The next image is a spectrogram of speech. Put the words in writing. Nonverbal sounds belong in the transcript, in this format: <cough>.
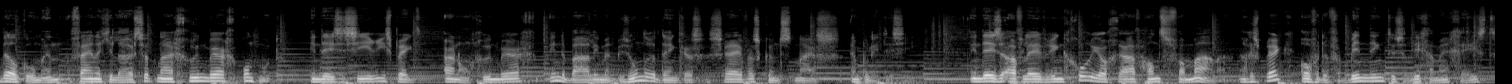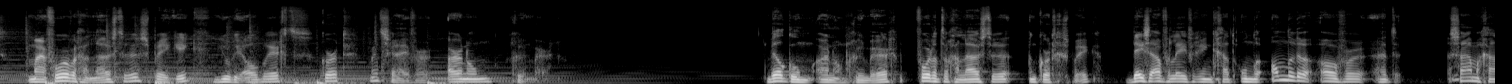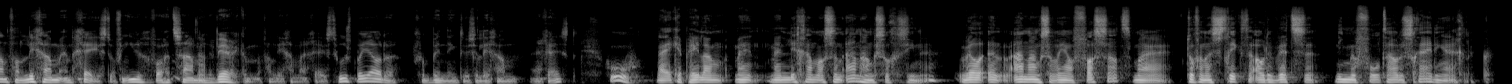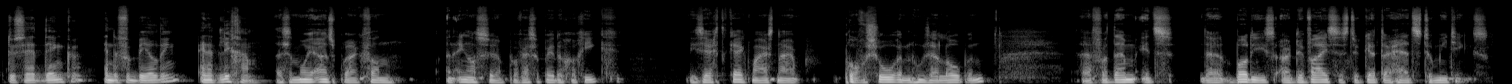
Welkom en fijn dat je luistert naar Groenberg ontmoet. In deze serie spreekt Arnon Groenberg in de balie met bijzondere denkers, schrijvers, kunstenaars en politici. In deze aflevering choreograaf Hans van Manen. Een gesprek over de verbinding tussen lichaam en geest. Maar voor we gaan luisteren spreek ik, Juri Albrecht, kort met schrijver Arnon Groenberg. Welkom Arnon Groenberg. Voordat we gaan luisteren, een kort gesprek. Deze aflevering gaat onder andere over het samengaan van lichaam en geest. Of in ieder geval het samenwerken van lichaam en geest. Hoe is bij jou de verbinding tussen lichaam en geest? Oeh, nou, ik heb heel lang mijn, mijn lichaam als een aanhangsel gezien. Hè? Wel een aanhangsel waar je aan vast zat, maar toch van een strikte ouderwetse, niet meer vol te houden scheiding eigenlijk. Tussen het denken en de verbeelding en het lichaam. Dat is een mooie uitspraak van een Engelse professor pedagogiek. Die zegt, kijk maar eens naar professoren hoe zij lopen. Uh, for them it's the bodies are devices to get their heads to meetings.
